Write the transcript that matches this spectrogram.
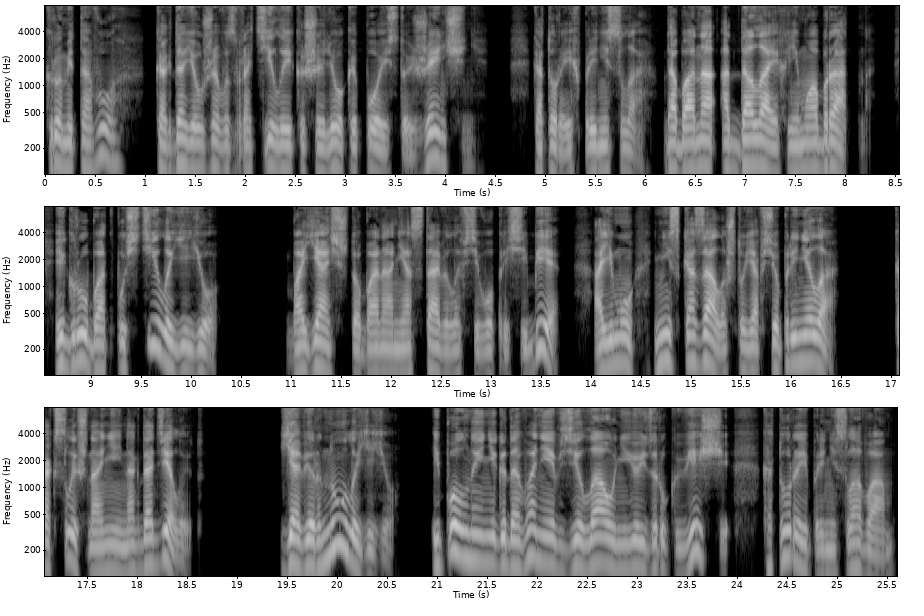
Кроме того, когда я уже возвратила и кошелек, и пояс той женщине, которая их принесла, дабы она отдала их ему обратно, и грубо отпустила ее, боясь, чтобы она не оставила всего при себе, а ему не сказала, что я все приняла, как слышно, они иногда делают. Я вернула ее и полное негодование взяла у нее из рук вещи, которые принесла вам,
